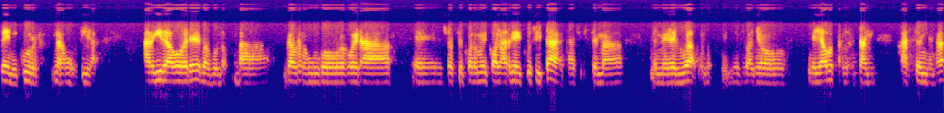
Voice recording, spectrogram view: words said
den ikur nagusia. Argi dago ere, ba, bueno, ba, gaur egungo egoera e, sozioekonomiko larria ikusita, eta sistema den eredua, bueno, ez baino gehiago zanetan jartzen dena,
